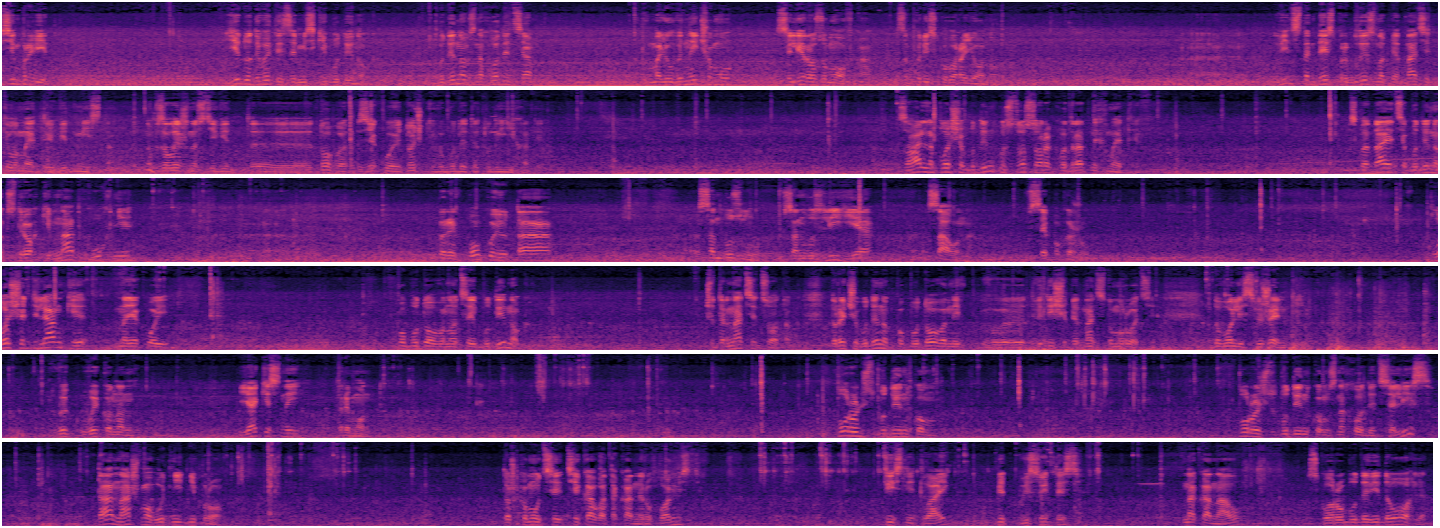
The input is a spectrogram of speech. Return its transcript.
Всім привіт! Їду дивитись за міський будинок. Будинок знаходиться в мальовничому селі Розумовка Запорізького району. Е, Відстань десь приблизно 15 кілометрів від міста, ну, в залежності від е, того, з якої точки ви будете туди їхати. Загальна площа будинку 140 квадратних метрів. Складається будинок з трьох кімнат, кухні, е, передпокою та санвузлу. В санвузлі є сауна. Все покажу. Площа ділянки, на якій побудовано цей будинок, 14 соток. До речі, будинок побудований в 2015 році. Доволі свіженький. Ви- Виконан якісний ремонт. Поруч з будинком. Поруч з будинком знаходиться ліс та наш могутній Дніпро. Тож, кому цікава така нерухомість, тисніть лайк, підписуйтесь на канал. Скоро буде відеоогляд.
